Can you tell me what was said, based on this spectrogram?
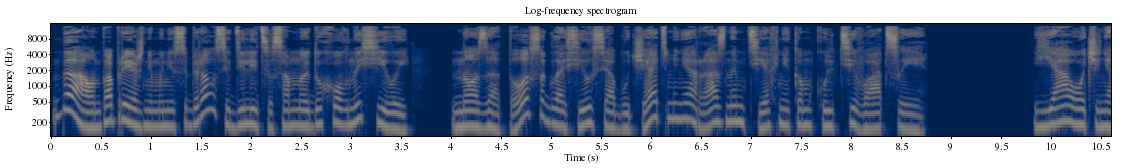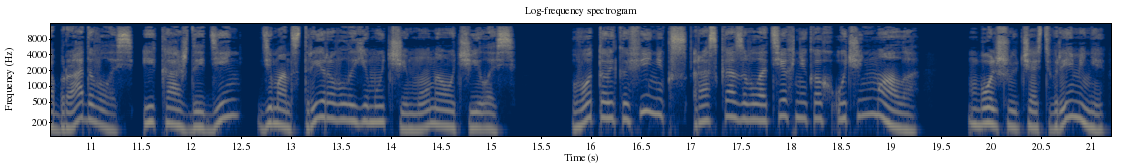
Да, он по-прежнему не собирался делиться со мной духовной силой, но зато согласился обучать меня разным техникам культивации. Я очень обрадовалась и каждый день демонстрировала ему, чему научилась. Вот только Феникс рассказывал о техниках очень мало. Большую часть времени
